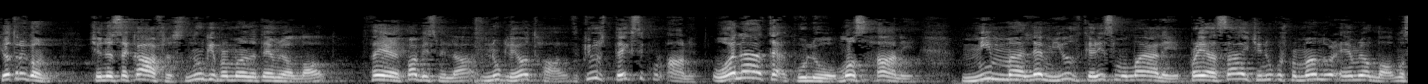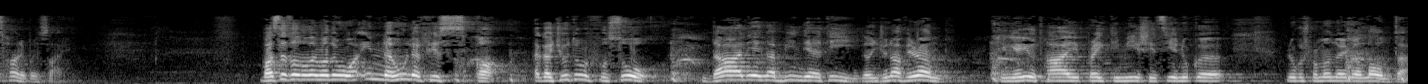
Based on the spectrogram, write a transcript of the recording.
Kjo tregon që nëse kafshës nuk i përmendet emri i Allahut, theret pa bismillah, nuk lejohet hahet. Ky është teksti i Kuranit. Wala ta'kulu mos hani mimma lam yuzkar ismullahi alayh. Prej asaj që nuk është përmendur emri i Allahut, mos hani prej saj. Pastaj thotë Allahu i Madhëruar wa innahu la fisq. E ka quajtur fusuq, dalje nga bindja e tij, domethënë gjynah i rëndë, që njeriu të haj prej këtij mishi i cili nuk Nuk është përmendur emri i Allahut në ta.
